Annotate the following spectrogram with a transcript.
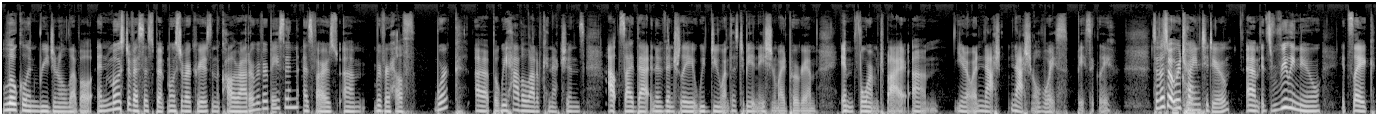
local and regional level. And most of us have spent most of our careers in the Colorado River Basin as far as um, river health work, uh, but we have a lot of connections outside that. And eventually, we do want this to be a nationwide program informed by, um, you know, a nas- national voice, basically. So that's what Very we're cool. trying to do. Um, it's really new. It's like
